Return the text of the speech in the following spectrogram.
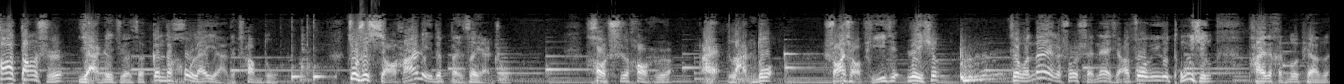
他当时演这个角色，跟他后来演的差不多，就是小孩里的本色演出，好吃好喝，哎，懒惰，耍小脾气，任性。结果那个时候，沈殿霞作为一个童星，拍的很多片子，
